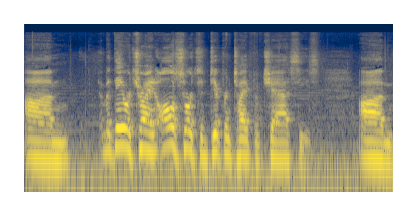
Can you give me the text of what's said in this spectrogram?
um, but they were trying all sorts of different type of chassis. Um,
